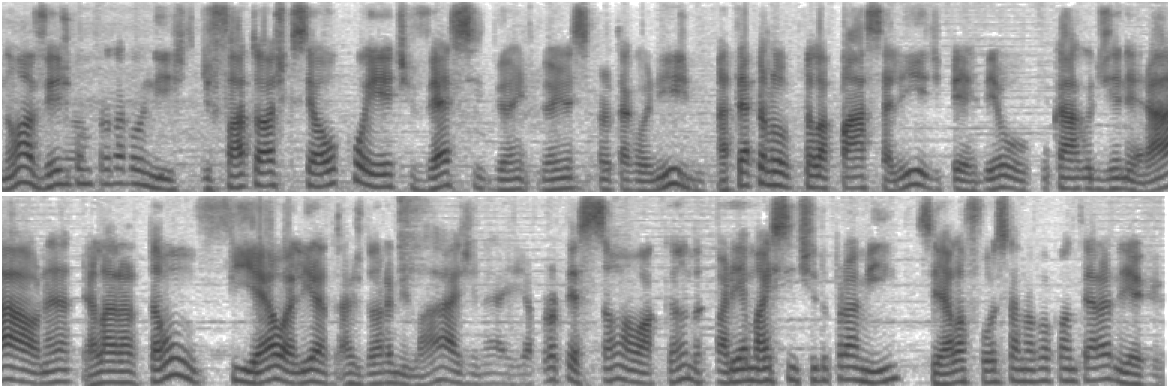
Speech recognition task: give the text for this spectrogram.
Não a vejo como protagonista. De fato, eu acho que se a Okoye tivesse ganho, ganho esse protagonismo, até pelo, pela passa ali de perder o, o cargo de general, né? Ela era tão fiel ali às Dora Milaje, né? E a proteção ao Wakanda faria mais sentido pra mim se ela fosse a nova Pantera Negra.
